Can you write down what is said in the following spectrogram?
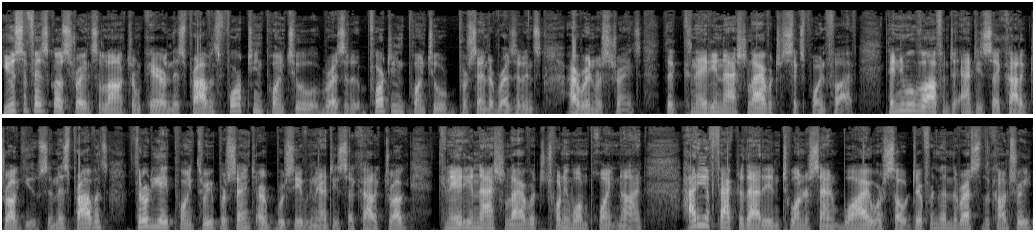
Use of physical restraints in long term care in this province 14.2 resident, 14.2% of residents are in restraints. The Canadian national average is 6.5. Then you move off into antipsychotic drug use. In this province, 38.3% are receiving an antipsychotic drug. Canadian national average 21.9. How do you factor that in to understand why we're so different than the rest of the country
